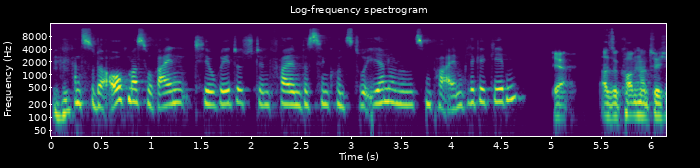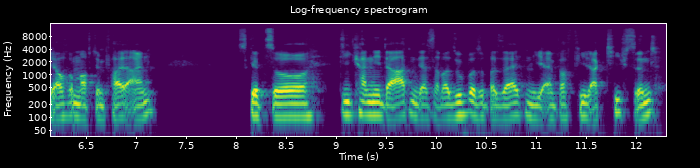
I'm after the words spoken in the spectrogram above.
Mhm. Kannst du da auch mal so rein theoretisch den Fall ein bisschen konstruieren und uns ein paar Einblicke geben? Ja, also kommt natürlich auch immer auf den Fall ein. Es gibt so die Kandidaten, der ist aber super, super selten, die einfach viel aktiv sind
